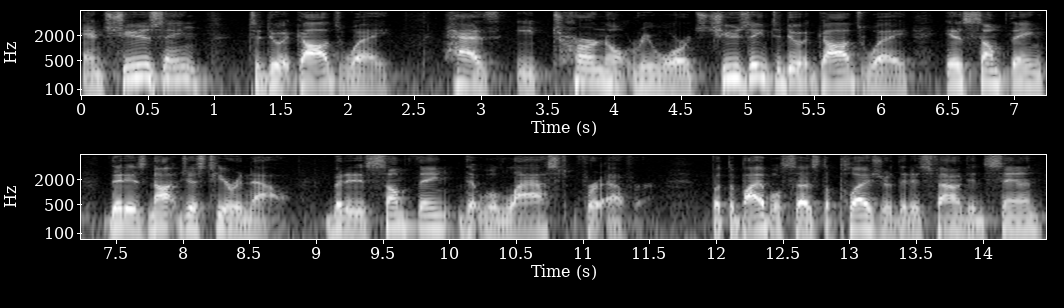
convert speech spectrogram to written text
And choosing to do it God's way has eternal rewards. Choosing to do it God's way is something that is not just here and now, but it is something that will last forever. But the Bible says the pleasure that is found in sin,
